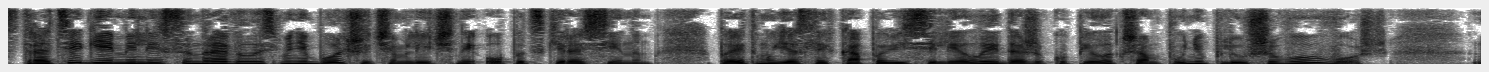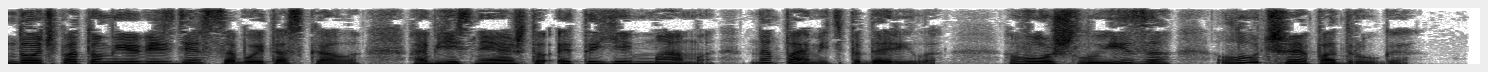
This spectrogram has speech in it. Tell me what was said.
Стратегия Мелиссы нравилась мне больше, чем личный опыт с керосином, поэтому я слегка повеселела и даже купила к шампуню плюшевую вошь. Дочь потом ее везде с собой таскала, объясняя, что это ей мама на память подарила. Вошь Луиза — лучшая подруга.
